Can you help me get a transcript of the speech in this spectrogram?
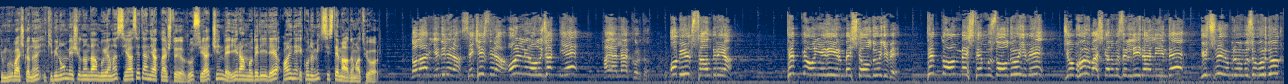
Cumhurbaşkanı 2015 yılından bu yana siyaseten yaklaştığı Rusya, Çin ve İran modeliyle aynı ekonomik sisteme adım atıyor. Dolar 7 lira, 8 lira, 10 lira olacak diye hayaller kurdu. O büyük saldırıya tıpkı 17-25'te olduğu gibi, tıpkı 15 Temmuz'da olduğu gibi Cumhurbaşkanımızın liderliğinde güçlü yumruğumuzu vurduk,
